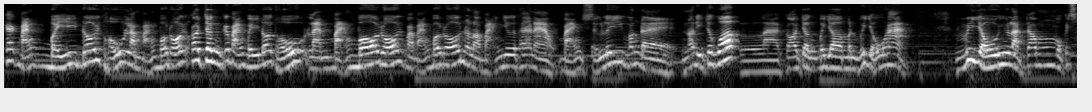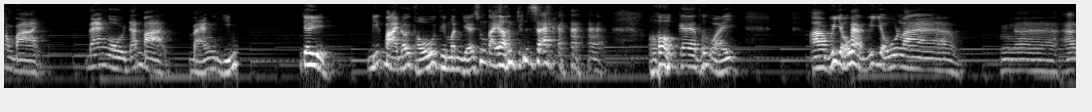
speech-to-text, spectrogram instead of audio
các bạn bị đối thủ làm bạn bối rối. Có chừng các bạn bị đối thủ làm bạn bối rối và bạn bối rối nó là bạn như thế nào? Bạn xử lý vấn đề, nó đi trước quốc là coi chừng bây giờ mình ví dụ ha. Ví dụ như là trong một cái sòng bài, đang ngồi đánh bài, bạn diễm chi biết bài đối thủ thì mình dễ xuống tay hơn chính xác. Ok thú vị. À, ví dụ ví dụ là à, à,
